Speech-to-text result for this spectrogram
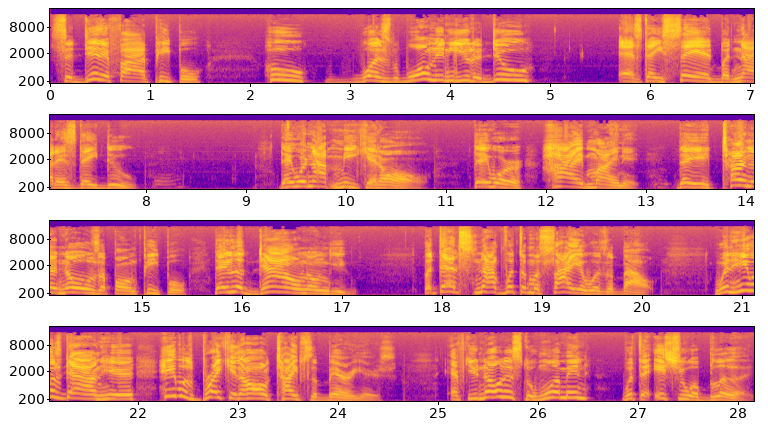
seditified people who was wanting you to do as they said, but not as they do. They were not meek at all. They were high minded. They turn their nose upon people. They look down on you. But that's not what the Messiah was about. When he was down here, he was breaking all types of barriers. If you notice the woman with the issue of blood,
